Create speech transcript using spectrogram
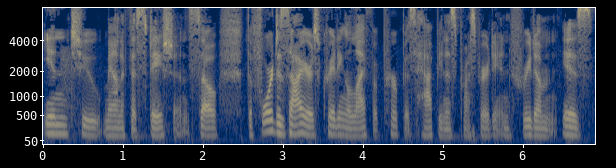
into manifestation. So, the four desires, creating a life of purpose, happiness, prosperity, and freedom, is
